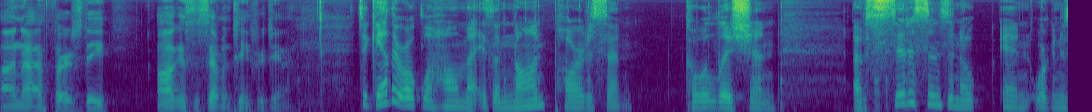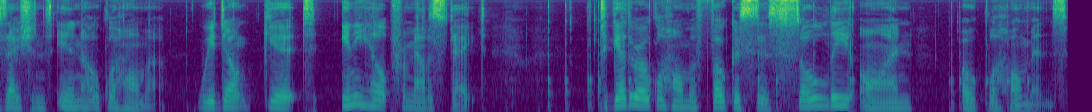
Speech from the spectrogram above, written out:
on uh, Thursday, August the 17th, Regina. Together Oklahoma is a nonpartisan coalition of citizens and, and organizations in Oklahoma. We don't get any help from out of state. Together Oklahoma focuses solely on Oklahomans.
